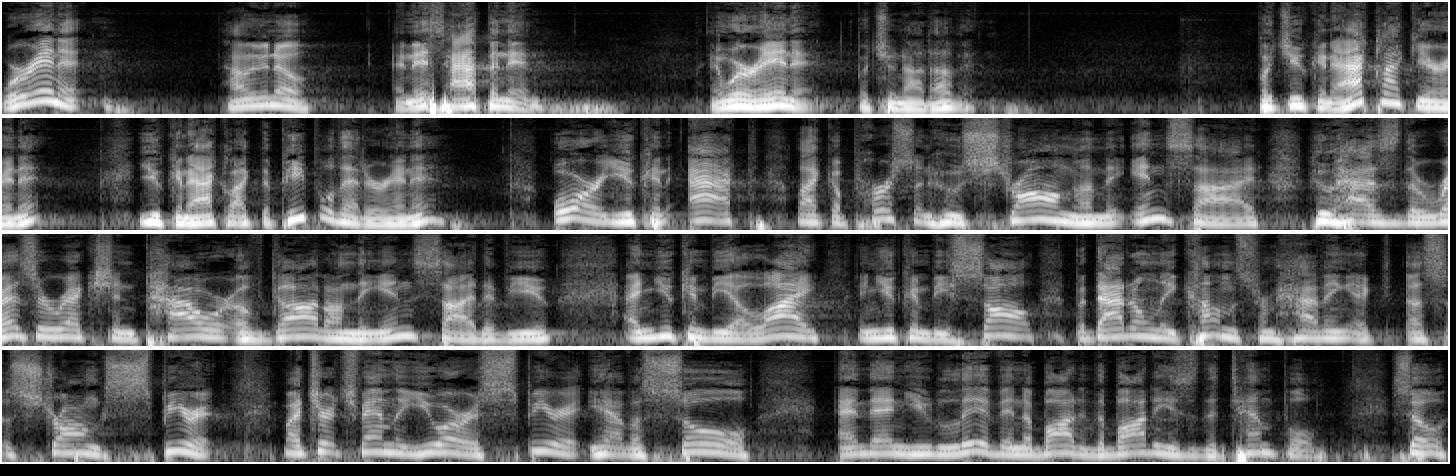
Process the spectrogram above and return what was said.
We're in it. How do you know? And it's happening. And we're in it, but you're not of it. But you can act like you're in it. You can act like the people that are in it. Or you can act like a person who's strong on the inside, who has the resurrection power of God on the inside of you, and you can be a light and you can be salt, but that only comes from having a, a, a strong spirit. My church family, you are a spirit, you have a soul, and then you live in a body. The body is the temple. So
